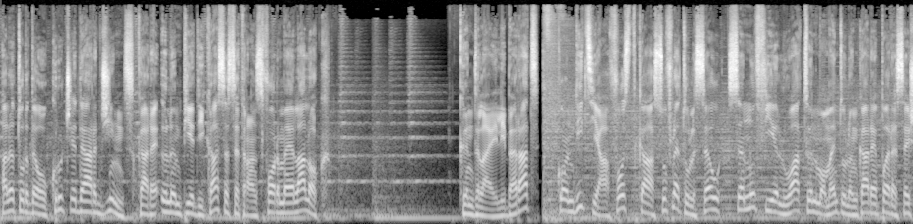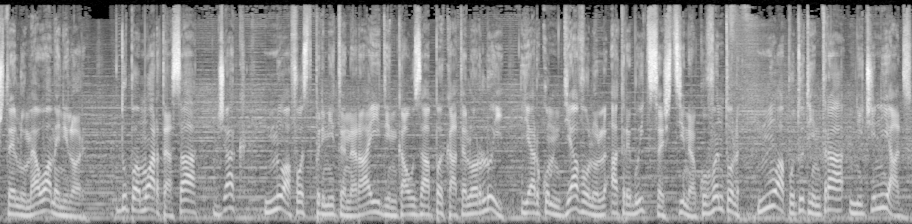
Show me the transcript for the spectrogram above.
alături de o cruce de argint care îl împiedica să se transforme la loc. Când l-a eliberat, condiția a fost ca sufletul său să nu fie luat în momentul în care părăsește lumea oamenilor. După moartea sa, Jack nu a fost primit în rai din cauza păcatelor lui, iar cum diavolul a trebuit să-și țină cuvântul, nu a putut intra nici în iad.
